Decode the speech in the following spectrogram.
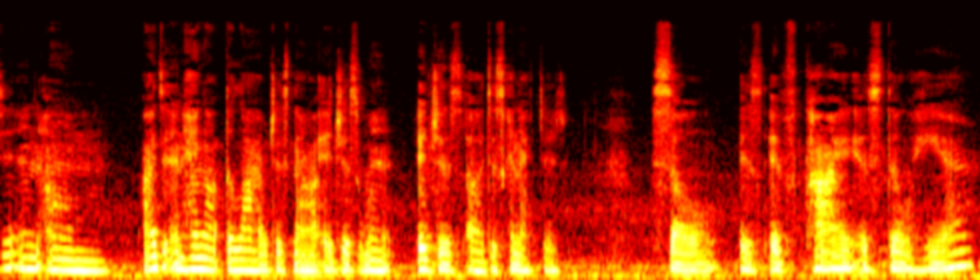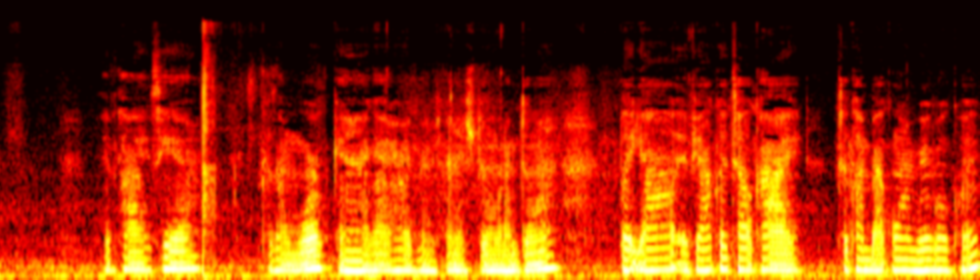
Didn't um I didn't hang up the live just now. It just went. It just uh, disconnected. So is if Kai is still here? If Kai is here, cause I'm working. I got her been finished doing what I'm doing. But y'all, if y'all could tell Kai to come back on real real quick.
